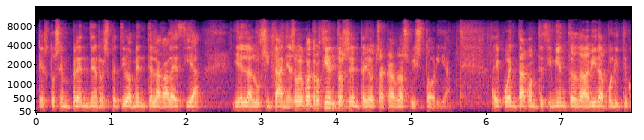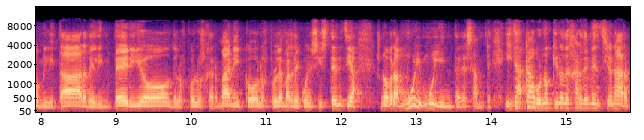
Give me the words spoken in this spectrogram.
que estos emprenden respectivamente en la Galicia y en la Lusitania. Sobre el 468 acaba su historia. Ahí cuenta acontecimientos de la vida político-militar, del imperio, de los pueblos germánicos, los problemas de coexistencia. Es una obra muy, muy interesante. Y ya acabo, no quiero dejar de mencionar,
